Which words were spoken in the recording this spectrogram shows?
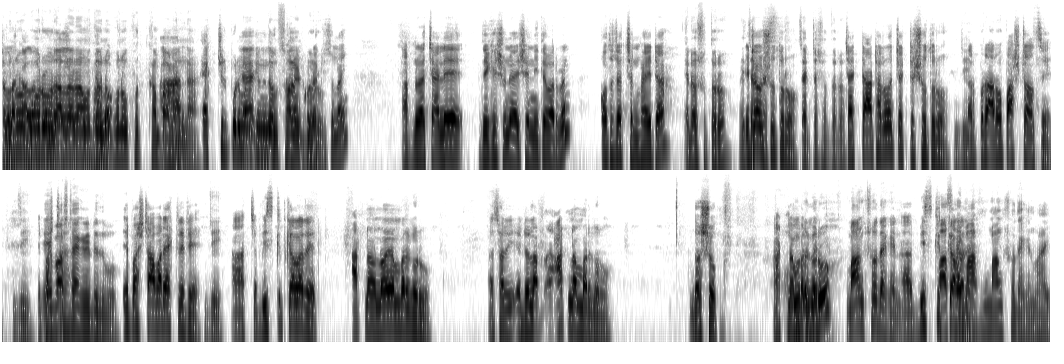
কোনো কালার গরুর আল্লাহর রহমতে কোনো খুদ খাম পাবেন না। অ্যাকচুয়াল পরিমাণ কিন্তু solid গরু। কিছু নাই। আপনারা চাইলে দেখে শুনে এসে নিতে পারবেন। কত যাচ্ছেন ভাই এটা? এটাও সতেরো। এটাও সতেরো। চারটা সতেরো। চারটা আঠারো চারটা সতেরো। তারপরে আরও পাঁচটা আছে। জি। এই এই পাঁচটা- পাঁচটা এক রেটে দেবো। এ পাঁচটা আবার এক রেটে? জি। আচ্ছা বিস্কিট কালারের আট নয় নাম্বার গরু। সরি এটা হলো আট নাম্বার গরু। দর্শক আট নাম্বার গরু। মাংস দেখেন। বিস্কিট কালার মাংস দেখেন ভাই।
